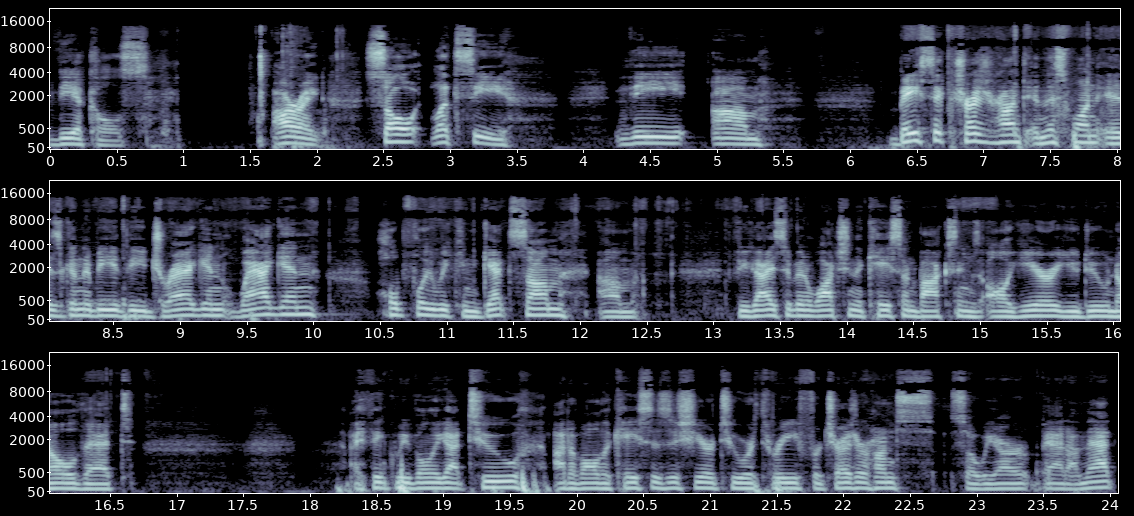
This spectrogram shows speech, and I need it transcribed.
vehicles. All right, so let's see. The um, basic treasure hunt, and this one is going to be the Dragon Wagon. Hopefully we can get some. Um, if you guys have been watching the case unboxings all year, you do know that I think we've only got two out of all the cases this year, two or three for treasure hunts. So we are bad on that.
